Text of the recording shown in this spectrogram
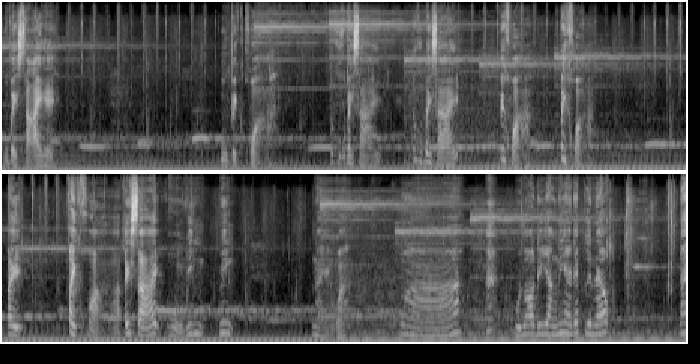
กูไปซ้ายไงกูไปขวา แล้วกูก็ไปซ้าย แล้วกูไปซ้าย ไปขวา ไปขวา ไป ไปขวา ไอ้ซ้าย โอ้โหวิ่งวิ่ง ไหนวะ ขวา กูรอดดียังนี่ไงได้ปืนแล้ว ได้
